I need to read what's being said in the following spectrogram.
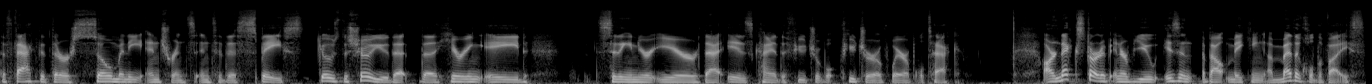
the fact that there are so many entrants into this space goes to show you that the hearing aid sitting in your ear, that is kind of the future future of wearable tech. Our next startup interview isn't about making a medical device,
